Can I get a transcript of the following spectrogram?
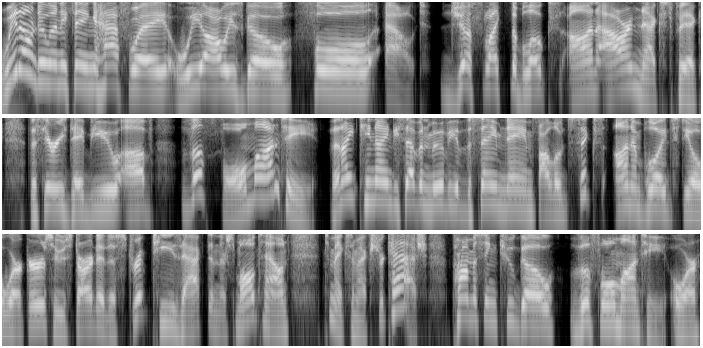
We don't do anything halfway, we always go full out. Just like the blokes on our next pick, the series debut of The Full Monty. The 1997 movie of the same name followed six unemployed steel workers who started a striptease act in their small town to make some extra cash, promising to go the full Monty or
